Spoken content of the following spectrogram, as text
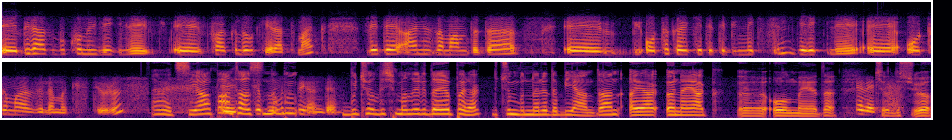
E, biraz bu konuyla ilgili e, farkındalık yaratmak ve de aynı zamanda da e, bir ortak hareket edebilmek için gerekli e, ortamı hazırlamak istiyoruz. Evet siyah bant e, aslında bu, bu, bu çalışmaları da yaparak bütün bunlara da bir yandan aya, ön ayak e, olmaya da evet. çalışıyor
